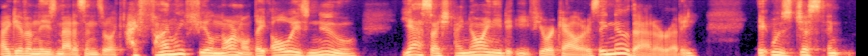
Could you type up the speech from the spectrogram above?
I give them these medicines. They're like, I finally feel normal. They always knew, yes, I, I know I need to eat fewer calories. They know that already. It was just, an,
